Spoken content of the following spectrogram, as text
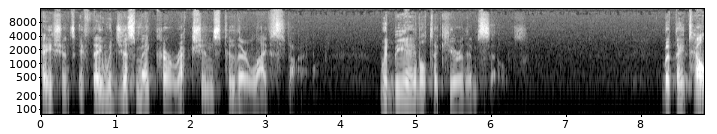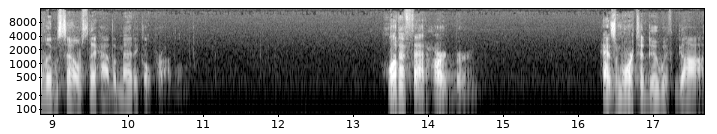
patients, if they would just make corrections to their lifestyle, would be able to cure themselves. But they tell themselves they have a medical problem. What if that heartburn has more to do with God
